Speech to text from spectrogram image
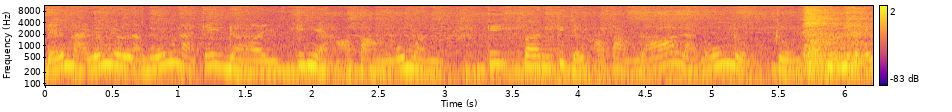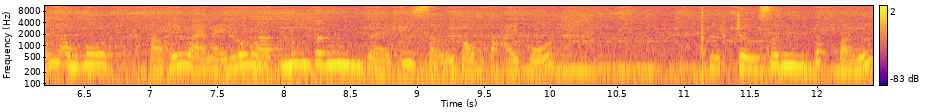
để mà giống như là muốn là cái đời cái nhà họ tần của mình cái tên cái chữ họ tần đó là muốn được trường tồn vĩnh viễn. Ông vua tần thủy hoàng này luôn ờ, luôn tin về cái sự tồn tại của trường sinh bất tử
